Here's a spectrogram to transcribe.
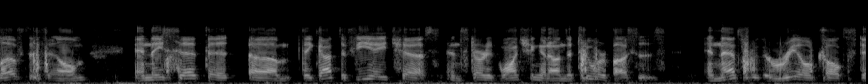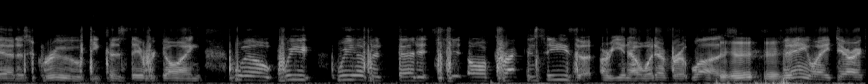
loved the film. And they said that um, they got the VHS and started watching it on the tour buses. And that's where the real cult status grew because they were going, well, we we haven't had it fit our crackers either, or you know whatever it was. Mhm, mhm. But anyway, Derek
